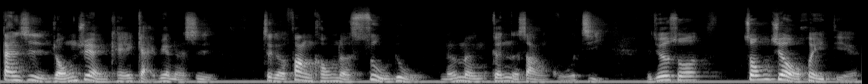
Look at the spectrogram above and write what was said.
但是融券可以改变的是，这个放空的速度能不能跟得上国际？也就是说，终究会跌，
